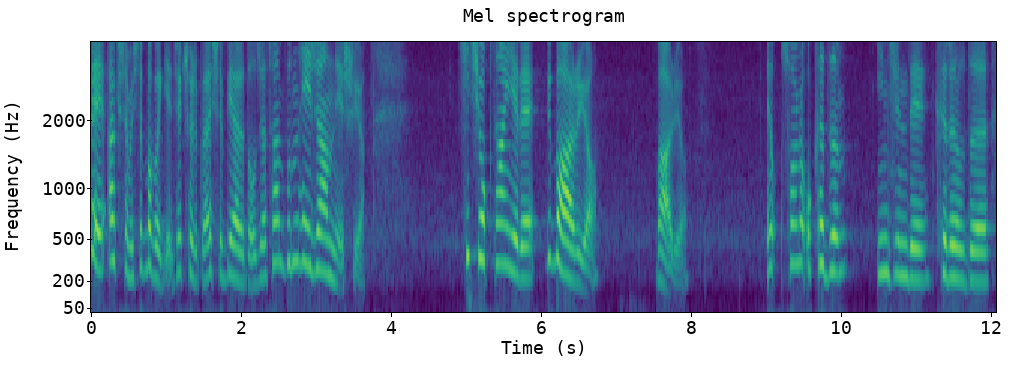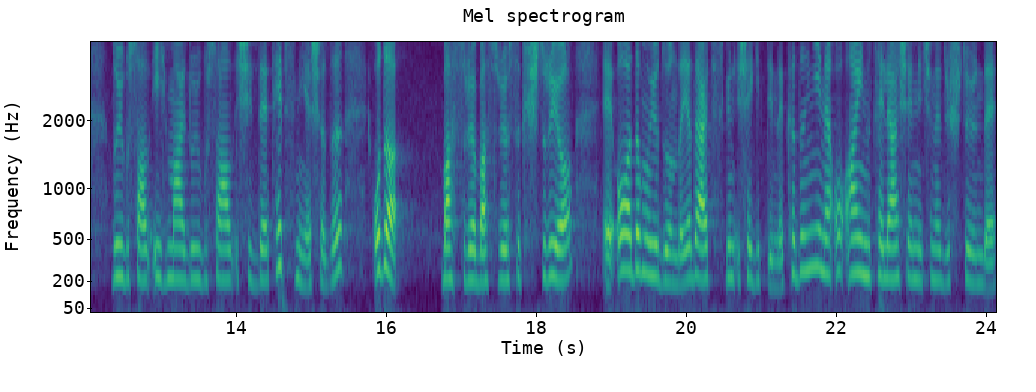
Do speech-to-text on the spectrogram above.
ve akşam işte baba gelecek çocuklar işte bir arada olacağız falan bunun heyecanını yaşıyor. Hiç yoktan yere bir bağırıyor. Bağırıyor. E, sonra o kadın incindi, kırıldı, duygusal ihmal, duygusal şiddet hepsini yaşadı. O da bastırıyor, bastırıyor, sıkıştırıyor. E, o adam uyuduğunda ya da ertesi gün işe gittiğinde, kadın yine o aynı telaşenin içine düştüğünde,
